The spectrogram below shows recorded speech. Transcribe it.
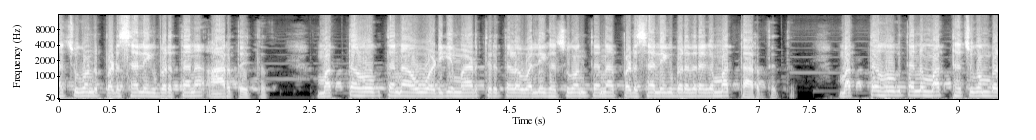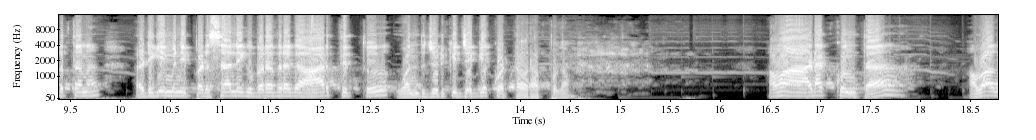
ಹಚ್ಕೊಂಡು ಪಡಸಾಲಿಗೆ ಬರ್ತಾನ ಆರ್ತೈತದ ಮತ್ತ ಹೋಗ್ತಾನ, ಅವು ಅಡಿಗೆ ಮಾಡ್ತಿರ್ತಾಳ ಒಲಿಗೆ ಹಚ್ಕೊಂತಾನ, ಪಡಸಾಲಿಗೆ ಬರದ್ರಾಗ ಮತ್ತ ಆರ್ತೈತ ಮತ್ತ ಹೋಗ್ತಾನ, ಮತ್ತ ಹಚ್ಕೊಂಡ್ ಬರ್ತಾನ, ಅಡಿಗೆ ಮನಿ ಪಡಸಾಲಿಗೆ ಬರದ್ರಾಗ ಆರ್ತಿತ್ತು, ಒಂದ್ ಜುರ್ಕಿ ಜಗ್ಗೆ ಕೊಟ್ಟವ್ರ ಅಪ್ಪಗ. ಅವ ಆಡಕ್ ಕುಂತ ಅವಾಗ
